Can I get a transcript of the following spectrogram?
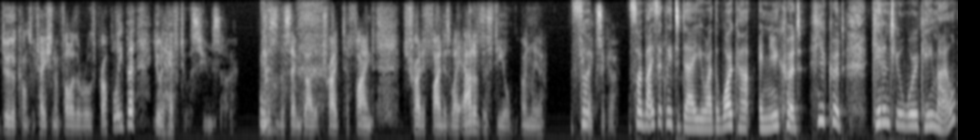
do the consultation and follow the rules properly. But you would have to assume so. I mean, this is the same guy that tried to find to try to find his way out of this deal only a So, weeks ago. so basically, today you either woke up and you could you could get into your work email,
